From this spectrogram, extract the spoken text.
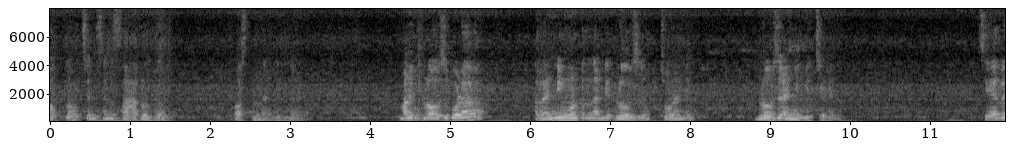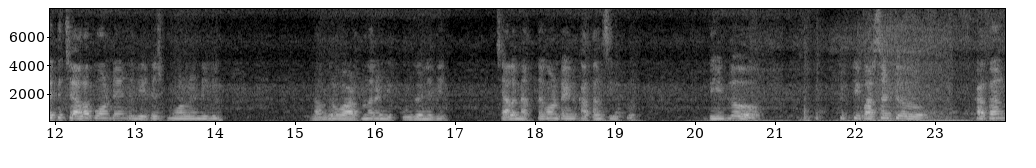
మొత్తం చిన్న చిన్న సార్లతో వస్తుందండి ఇది కానీ మనకి బ్లౌజ్ కూడా రన్నింగ్ ఉంటుందండి బ్లౌజ్ చూడండి. బ్లౌజ్ రన్నింగ్ ఇచ్చాడండి. చీరలు అయితే చాలా బాగుంటాయండి లేటెస్ట్ మోడల్ అండి ఇవి. ఇది అందరూ వాడుతున్నారండి ఎక్కువగా అనేది. చాలా మెత్తగా ఉంటాయండి కథన్ సిల్క్. దీంట్లో ఫిఫ్టీ పర్సెంట్ కథన్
